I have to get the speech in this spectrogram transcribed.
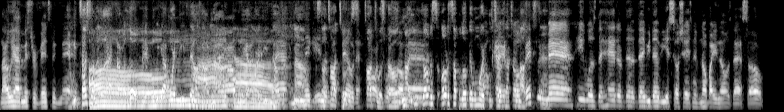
Now we have Mr. Vince McMahon. We touched on oh, it last time a little bit, but we got more oh details out now. We got more details out now. So talk to us. Talk, to us, bro. No, you load us, load us up a little bit with more okay, details. So Vince McMahon, he was the head of the WWE Association. If nobody knows that, so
